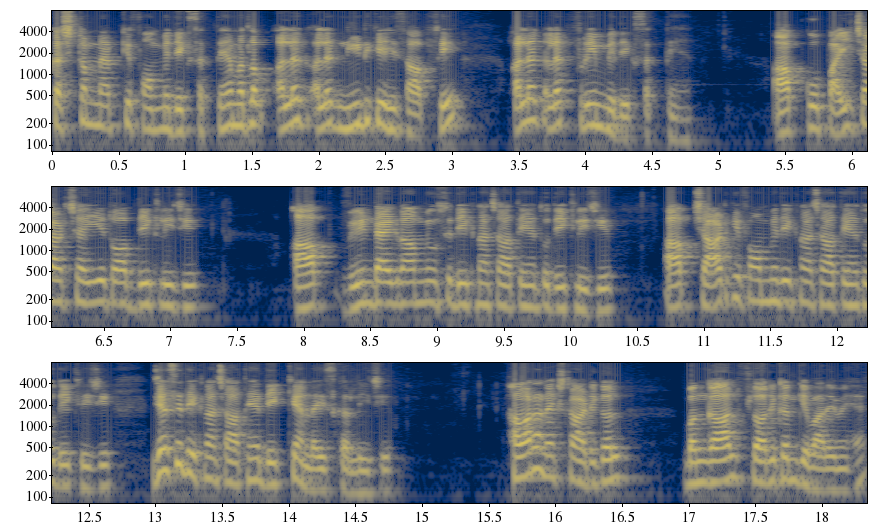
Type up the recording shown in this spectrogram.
कस्टम मैप के फॉर्म में देख सकते हैं। मतलब अलग अलग नीड के हिसाब से अलग अलग फ्रेम में देख सकते हैं। आपको पाई चार्ट चाहिए तो आप देख लीजिए। आप वेन डायग्राम में उसे देखना चाहते हैं तो देख लीजिए। आप चार्ट के फॉर्म में देखना चाहते हैं तो देख लीजिए। जैसे देखना चाहते हैं, देख के एनालाइज कर लीजिए। हमारा नेक्स्ट आर्टिकल बंगाल फ्लोरिकन के बारे में है।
